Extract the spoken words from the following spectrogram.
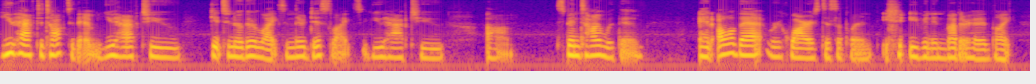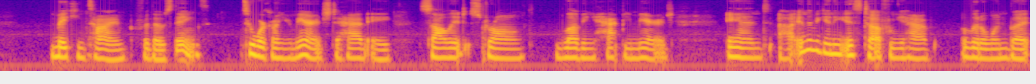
you have to talk to them. You have to get to know their likes and their dislikes. You have to um, spend time with them. And all that requires discipline, even in motherhood, like making time for those things to work on your marriage, to have a solid, strong, loving, happy marriage. And uh, in the beginning, it's tough when you have a little one, but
